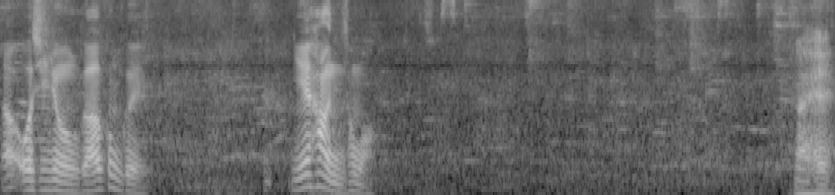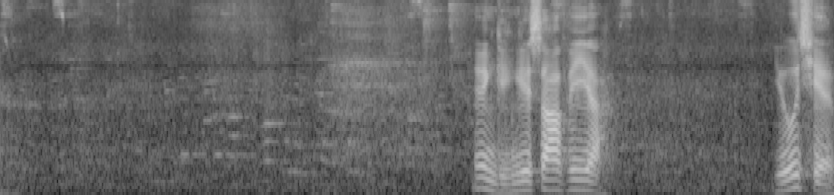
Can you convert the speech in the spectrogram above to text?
啊，我先生有甲我讲过，你的行你创无？哪嘿？那人个沙飞啊，有钱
